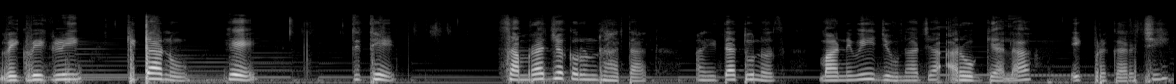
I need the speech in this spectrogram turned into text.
वेगवेगळी किटाणू हे तिथे साम्राज्य करून राहतात आणि त्यातूनच मानवी जीवनाच्या आरोग्याला एक प्रकारची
